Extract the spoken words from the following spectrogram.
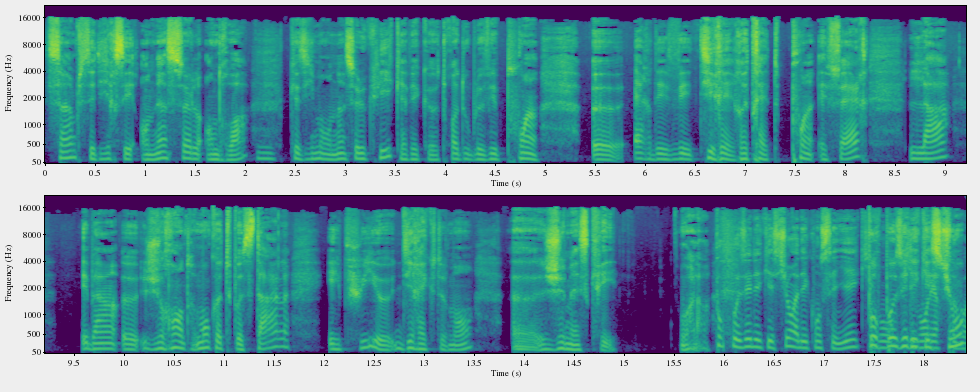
Simple, c'est-à-dire c'est en un seul endroit, Mm. quasiment en un seul clic, avec euh, www.rdv-retraite.fr. Là, eh ben, euh, je rentre mon code postal et puis euh, directement, euh, je m'inscris. Voilà. Pour poser des questions à des conseillers qui Pour vont, poser qui des vont questions,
